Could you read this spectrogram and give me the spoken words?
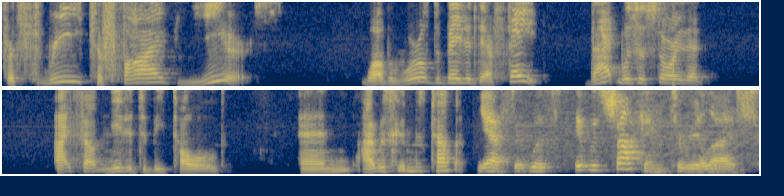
for three to five years while the world debated their fate. That was a story that I felt needed to be told, and I was going to tell it. Yes, it was. It was shocking to realize.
